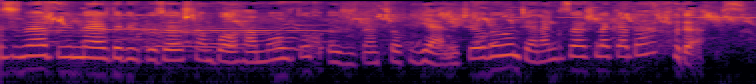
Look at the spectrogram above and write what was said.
Əzizlər, bu günlərdə bir quzarışla bu həm olduq. Özünüzdən çox yənici olun. Gələn quzarışla qədər xudahafiz.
